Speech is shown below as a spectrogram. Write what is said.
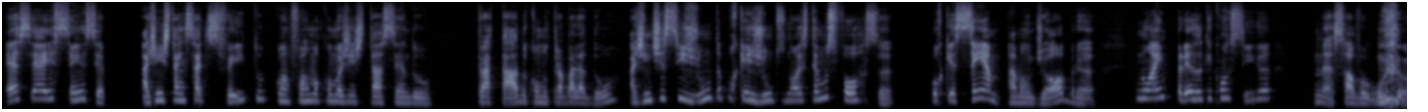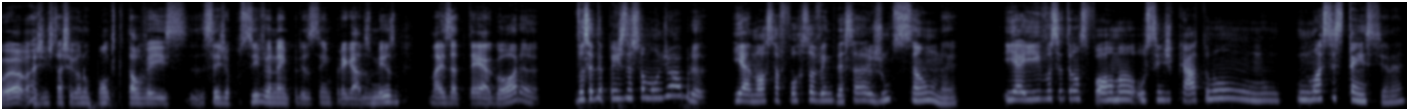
Essa é a essência. A gente está insatisfeito com a forma como a gente está sendo tratado como trabalhador, a gente se junta porque juntos nós temos força. Porque sem a, a mão de obra, não há empresa que consiga, né, salvo algum. a gente está chegando a um ponto que talvez seja possível, né? Empresas sem empregados mesmo, mas até agora, você depende da sua mão de obra. E a nossa força vem dessa junção, né? E aí você transforma o sindicato num, num, numa assistência, né?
